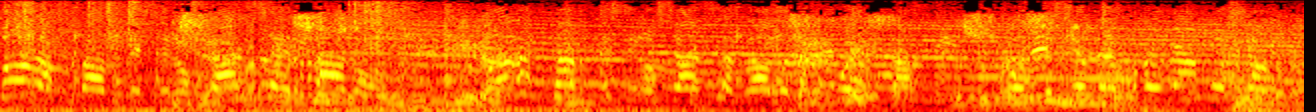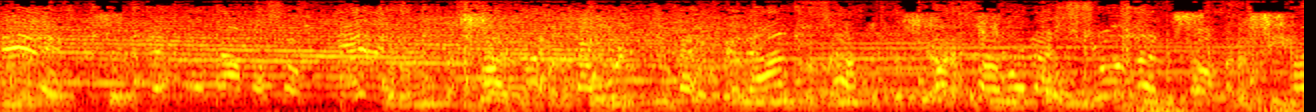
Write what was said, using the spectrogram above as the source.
Todas partes se Y nos si la cerrado. se convirtiera Todas partes se nos han cerrado la las respuesta puertas. de su fallecimiento tiene a un tratamiento ustedes, cero. Pero mientras sea desaparecido, no tener ningún tratamiento especial. Es un favor, incógnito, un ayúdennos. desaparecido.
